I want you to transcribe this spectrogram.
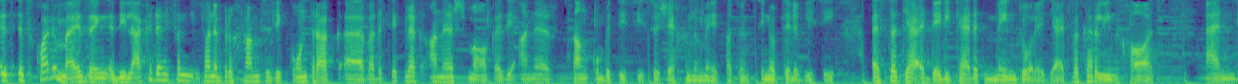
It, it's quite amazing. Die lekker ding van van 'n program soos die kontrak uh, wat dit sekerlik anders maak as die ander sangkompetisies soos jy genoem het wat ons sien op televisie is dat jy 'n dedicated mentor het. Jy het vir Caroline gehad and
